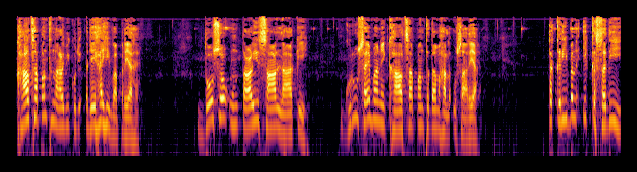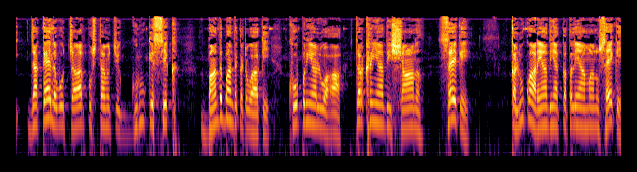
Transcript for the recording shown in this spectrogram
ਖਾਲਸਾ ਪੰਥ ਨਾਲ ਵੀ ਕੁਝ ਅਜਿਹਾ ਹੀ ਵਾਪਰਿਆ ਹੈ। 239 ਸਾਲ ਲਾ ਕੇ ਗੁਰੂ ਸਾਹਿਬਾਂ ਨੇ ਖਾਲਸਾ ਪੰਥ ਦਾ ਮਹਲ ਉਸਾਰਿਆ। ਤਕਰੀਬਨ ਇੱਕ ਸਦੀ ਜਾਂ ਕਹਿ ਲਵੋ ਚਾਰ ਪੁਸ਼ਤਾਂ ਵਿੱਚ ਗੁਰੂ ਕੇ ਸਿੱਖ ਬੰਦ-ਬੰਦ ਕਟਵਾ ਕੇ ਖੋਪਰੀਆਂ ਲੁਹਾ ਚਰਖੜੀਆਂ ਦੀ ਸ਼ਾਨ ਸਹਿ ਕੇ ਘੱਲੂਘਾਰਿਆਂ ਦੀਆਂ ਕਤਲੇਆਮਾਂ ਨੂੰ ਸਹਿ ਕੇ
